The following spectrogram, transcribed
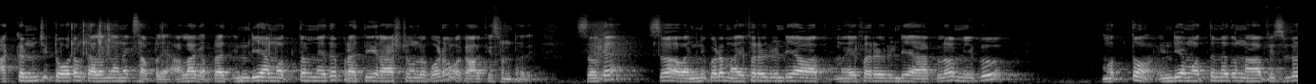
అక్కడ నుంచి టోటల్ తెలంగాణకి సప్లై. అలాగా ప్రతి ఇండియా మొత్తం మీద ప్రతి రాష్ట్రంలో కూడా ఒక ఆఫీస్ ఉంటుంది. సో ఓకే? సో అవన్నీ కూడా my Forever India my Forever India యాప్లో మీకు మొత్తం ఇండియా మొత్తం మీద ఉన్న ఆఫీసులు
